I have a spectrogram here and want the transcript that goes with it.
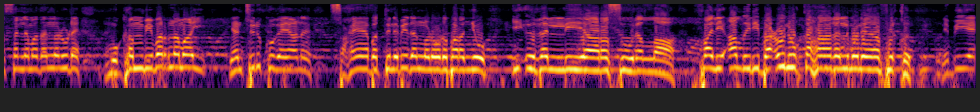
വസല്ലം തങ്ങളുടെ മുഖം വിവർണമായി ഞാൻ ചുരുക്കുകയാണ്. സ്വഹേബത്ത് നബി തങ്ങളോട് പറഞ്ഞു "ഇഅ്ദൻ ലി യാ റസൂലല്ലാഹ് ഫലി അദ്രിബ ഉനുഖ ഹാദൽ മുനാഫിഖ് നബിയെ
